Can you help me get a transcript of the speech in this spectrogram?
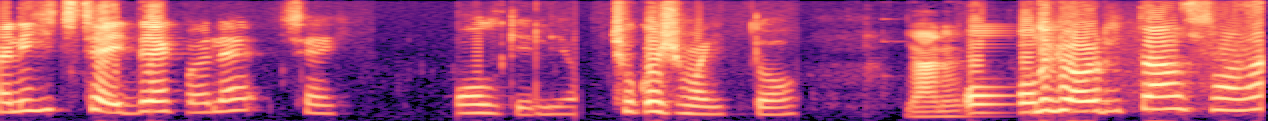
Hani hiç şey direkt böyle şey ol geliyor. Çok hoşuma gitti o. Yani Onu gördükten sonra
